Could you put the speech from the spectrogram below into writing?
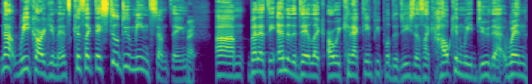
not weak arguments because like they still do mean something. Right. Um, but at the end of the day, like, are we connecting people to Jesus? Like, how can we do that when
